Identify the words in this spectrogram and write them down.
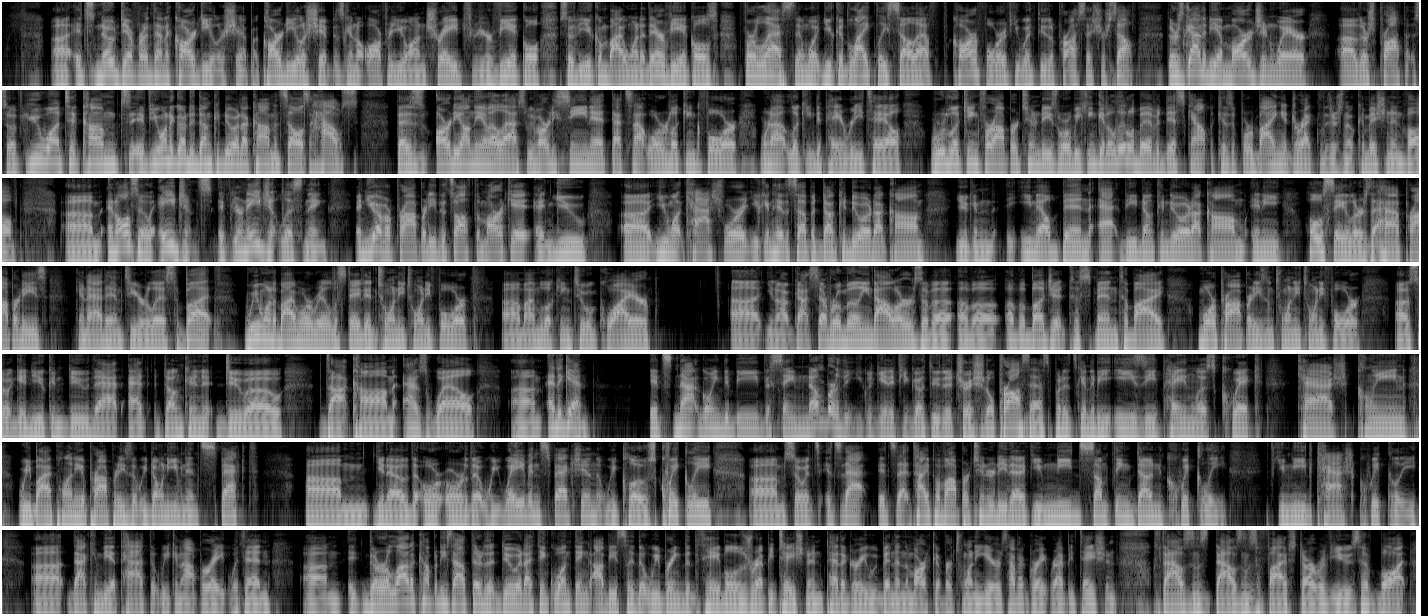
Uh, it's no different than a car dealership. A car dealership is going to offer you on trade for your vehicle so that you can buy one of their vehicles for less than what you could likely sell that car for if you went through the process yourself. There's got to be a margin where uh, there's profit. So if you want to come to, if you want to go to duncanduo.com and sell us a house that is already on the MLS, we've already seen it. That's not what we're looking for. We're not looking to pay retail. We're looking for opportunities where we can get a little bit of a discount because if we're buying it directly, there's no commission involved. Um, and also agents. If you're an agent listening and you have a property that's off the market and you uh, you want cash for it, you can hit us up at duncanduo.com. You can email Ben at theduncanduo.com. Any wholesalers that have properties can add him to your list. But we want to buy more real estate in 2024. Um, I'm looking to acquire. Uh, you know, I've got several million dollars of a of a of a budget to spend to buy more properties in 2024. Uh, so again, you can do that at duncanduo.com as well. Um, and again, it's not going to be the same number that you could get if you go through the traditional process, but it's going to be easy, painless, quick, cash, clean. We buy plenty of properties that we don't even inspect. Um, you know, the, or or that we waive inspection, that we close quickly. Um, so it's it's that it's that type of opportunity that if you need something done quickly, if you need cash quickly, uh, that can be a path that we can operate within. Um, it, there are a lot of companies out there that do it. I think one thing, obviously, that we bring to the table is reputation and pedigree. We've been in the market for 20 years, have a great reputation. Thousands, thousands of five star reviews have bought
